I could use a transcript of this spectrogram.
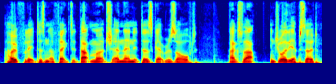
Hopefully, it doesn't affect it that much, and then it does get resolved. Thanks for that. Enjoy the episode.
